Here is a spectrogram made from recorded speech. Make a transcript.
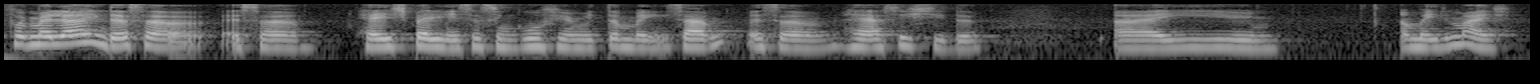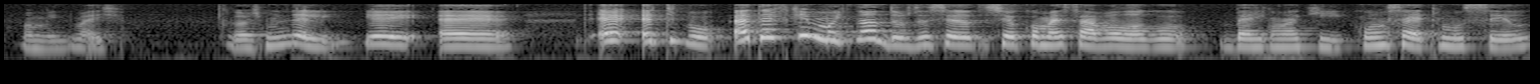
foi melhor ainda essa, essa reexperiência, assim, com o filme também, sabe? Essa reassistida. Aí, amei demais, amei demais. Gosto muito dele. E aí, é... É, é, tipo, até fiquei muito na dúvida se eu, se eu começava logo Bergman aqui com o sétimo selo.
